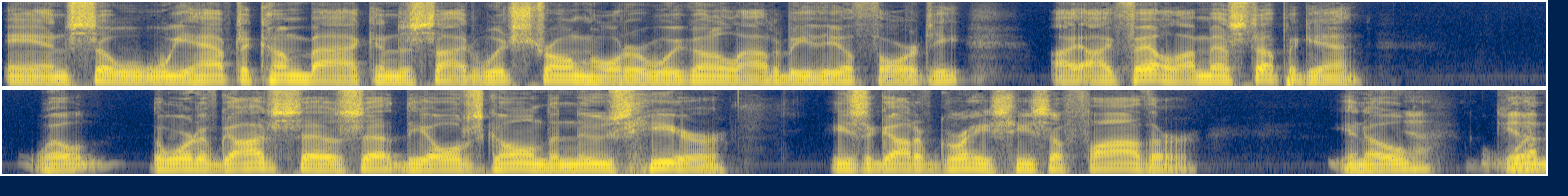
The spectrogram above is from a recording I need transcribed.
and so we have to come back and decide which stronghold are we going to allow to be the authority. I, I failed. I messed up again. Well the word of god says that the old's gone the new's here. He's a god of grace. He's a father. You know Yeah. When,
